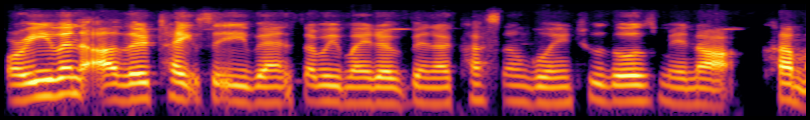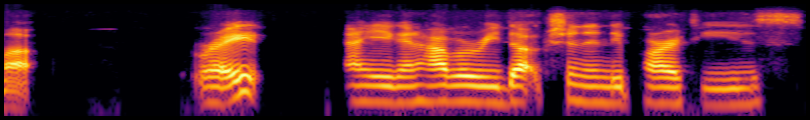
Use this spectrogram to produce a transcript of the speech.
or even other types of events that we might have been accustomed going to. Those may not come up, right? And you can have a reduction in the parties.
